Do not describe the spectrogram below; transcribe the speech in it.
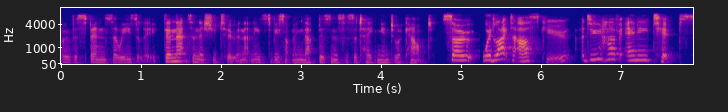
overspend so easily, then that's an issue too. And that needs to be something that businesses are taking into account. So we'd like to ask you do you have any tips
